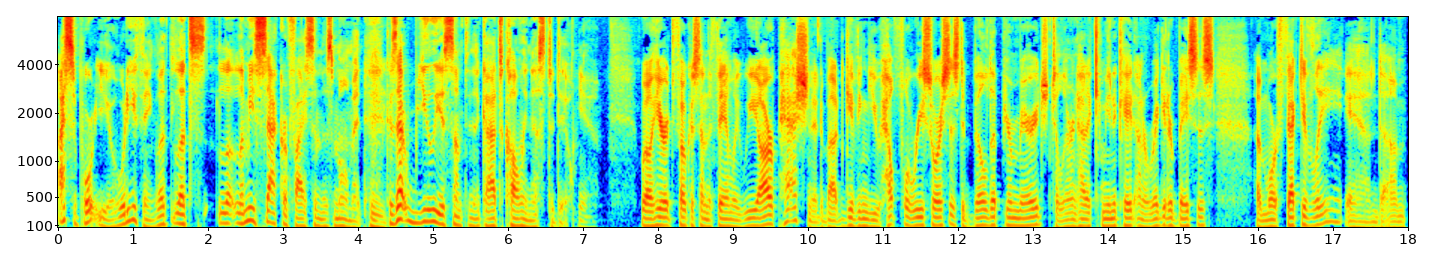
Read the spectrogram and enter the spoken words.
I support you. What do you think? Let let's let, let me sacrifice in this moment because hmm. that really is something that God's calling us to do. Yeah. Well, here at Focus on the Family, we are passionate about giving you helpful resources to build up your marriage, to learn how to communicate on a regular basis uh, more effectively. And um,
